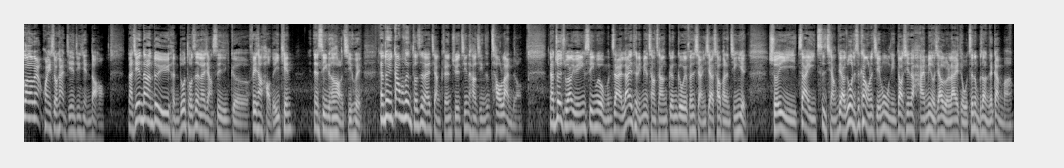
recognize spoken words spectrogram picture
国投票，欢迎收看今天金钱道哈。那今天当然对于很多投资人来讲是一个非常好的一天，那是一个很好的机会。但对于大部分投资人来讲，可能觉得今天的行情真超烂的哦。那最主要原因是因为我们在 Light 里面常常跟各位分享一下操盘的经验，所以再一次强调，如果你是看我的节目，你到现在还没有加入 Light，我真的不知道你在干嘛。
